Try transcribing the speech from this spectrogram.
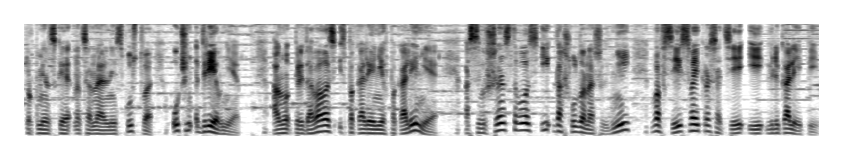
Туркменское национальное искусство очень древнее. Оно передавалось из поколения в поколение, осовершенствовалось и дошло до наших дней во всей своей красоте и великолепии.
